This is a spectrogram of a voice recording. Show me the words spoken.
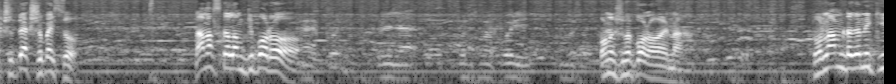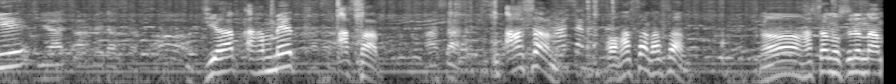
একশো তো একশো পাইছো। নামাজ কালাম কি পড়ো? অনেক সময় পড়া হয় না। তোর নামটা জানি কি? জিহাদ আহমেদ আসাদ। আহসান? ও, হাসান হাসান। হাসান হোসেনের নাম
